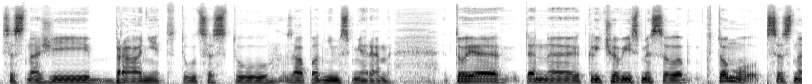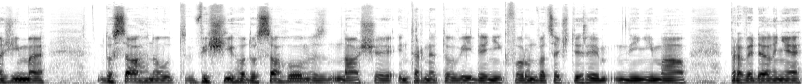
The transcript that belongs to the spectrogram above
se snaží bránit tu cestu západním směrem. To je ten klíčový smysl. K tomu se snažíme dosáhnout vyššího dosahu. Náš internetový deník Forum 24 nyní má pravidelně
